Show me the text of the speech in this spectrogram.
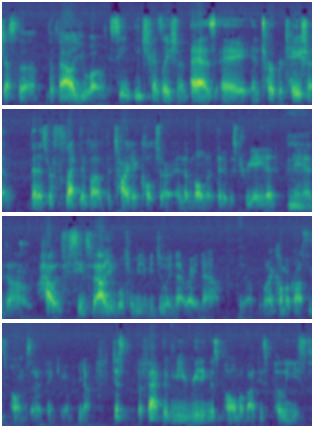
just the the value of seeing each translation as a interpretation that is reflective of the target culture and the moment that it was created, mm. and um, how it seems valuable for me to be doing that right now. You know, when I come across these poems that are thinking of, you know, just the fact of me reading this poem about this police,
